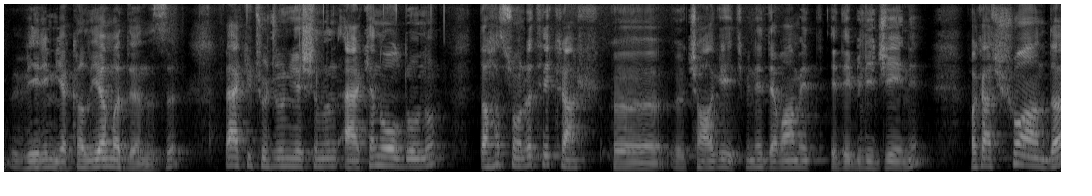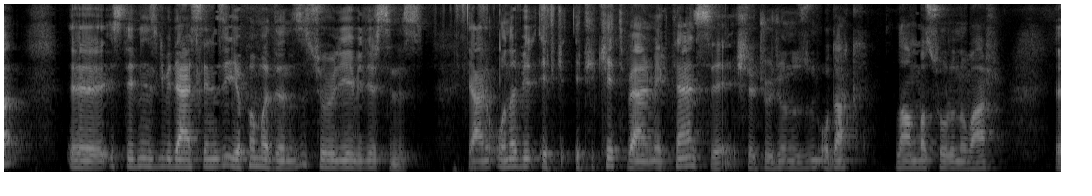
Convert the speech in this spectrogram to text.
verim yakalayamadığınızı, belki çocuğun yaşının erken olduğunu, daha sonra tekrar e, çalgı eğitimine devam et, edebileceğini, fakat şu anda e, istediğiniz gibi derslerinizi yapamadığınızı söyleyebilirsiniz. Yani ona bir etiket vermektense işte çocuğunuzun odaklanma sorunu var e,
